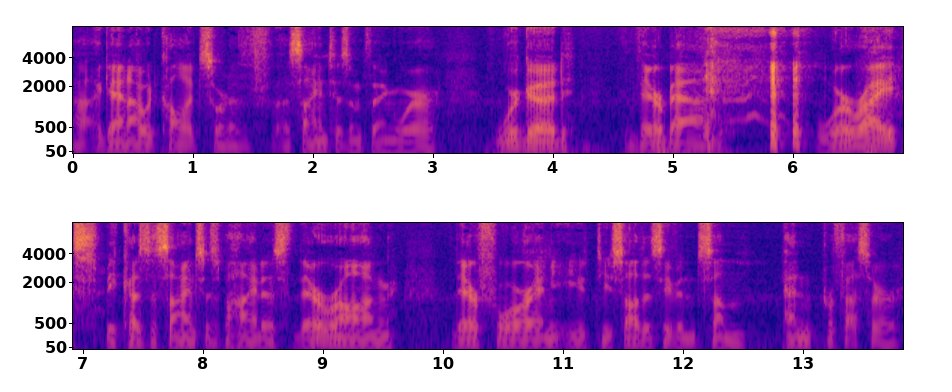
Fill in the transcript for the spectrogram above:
uh, again, I would call it sort of a scientism thing where we're good, they're bad, we're right because the science is behind us, they're wrong, therefore, and you you saw this even some Penn professor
